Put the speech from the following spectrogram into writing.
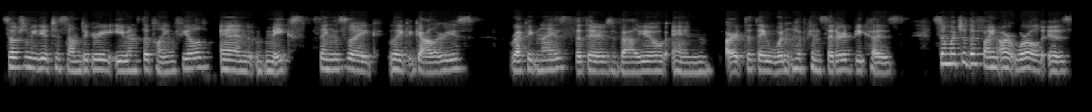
social media to some degree evens the playing field and makes things like like galleries recognize that there's value in art that they wouldn't have considered because so much of the fine art world is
